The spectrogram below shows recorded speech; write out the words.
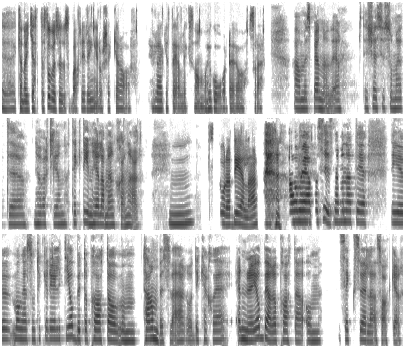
eh, kan det ha jättestor betydelse bara att vi ringer och checkar av hur läget är liksom och hur går det och sådär. Ja men spännande. Det känns ju som att eh, ni har verkligen täckt in hela människan här. Mm, stora delar. ja, men ja, precis. Nej, men att det, det är ju många som tycker det är lite jobbigt att prata om, om tarmbesvär och det kanske är ännu jobbigare att prata om sexuella saker.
